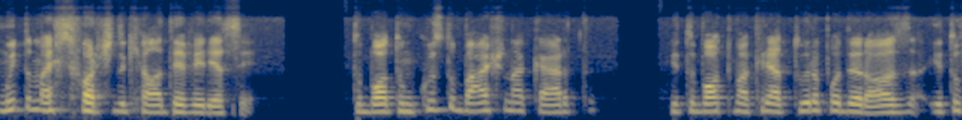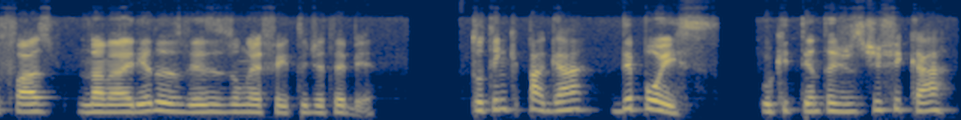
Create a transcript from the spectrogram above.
muito mais forte do que ela deveria ser. Tu bota um custo baixo na carta, e tu bota uma criatura poderosa, e tu faz, na maioria das vezes, um efeito de ETB. Tu tem que pagar depois, o que tenta justificar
